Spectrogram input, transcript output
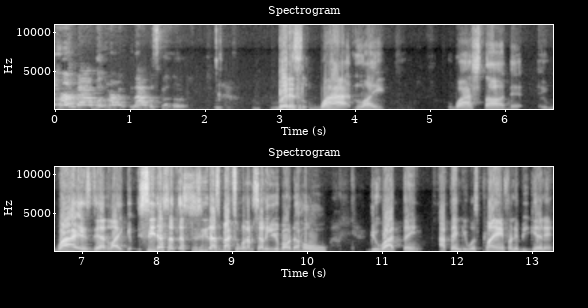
her lie, her lie was good. But it's why like why start that? Why is that like? See, that's a, that's see that's back to what I'm telling you about the whole. Do I think? I think it was playing from the beginning.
